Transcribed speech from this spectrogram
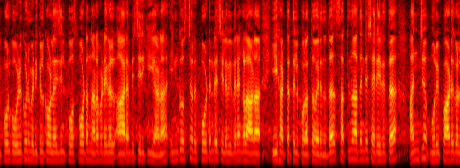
ഇപ്പോൾ കോഴിക്കോട് മെഡിക്കൽ കോളേജിൽ പോസ്റ്റ്മോർട്ടം നടപടികൾ ആരംഭിച്ചിരിക്കുകയാണ്. ഇൻക്വസ്റ്റ് റിപ്പോർട്ടിന്റെ ചില വിവരങ്ങളാണ് ഈ ഘട്ടത്തിൽ പുറത്തു വരുന്നത്. സത്യനാഥിന്റെ ശരീരത്ത് അഞ്ച് മുറിപ്പാടുകൾ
